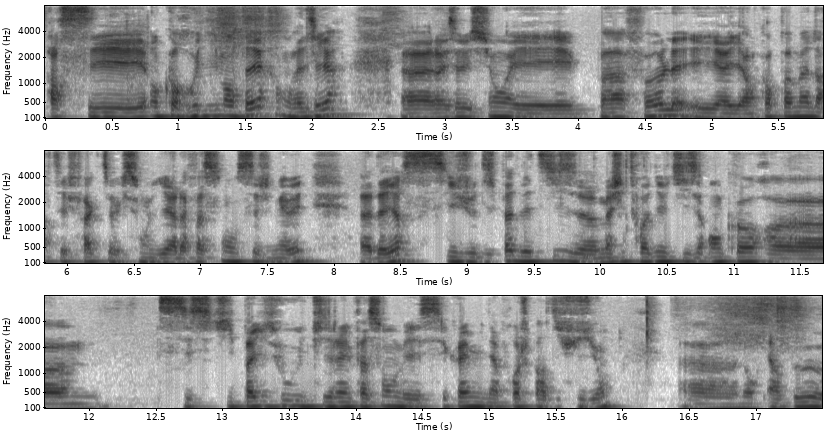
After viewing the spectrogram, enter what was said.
Alors c'est encore rudimentaire, on va dire. Euh, la résolution est pas folle et euh, il y a encore pas mal d'artefacts qui sont liés à la façon dont c'est généré. D'ailleurs, si je dis pas de bêtises, Magic 3D utilise encore, c'est pas du tout utilisé de la même façon, mais c'est quand même une approche par diffusion. Donc un peu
